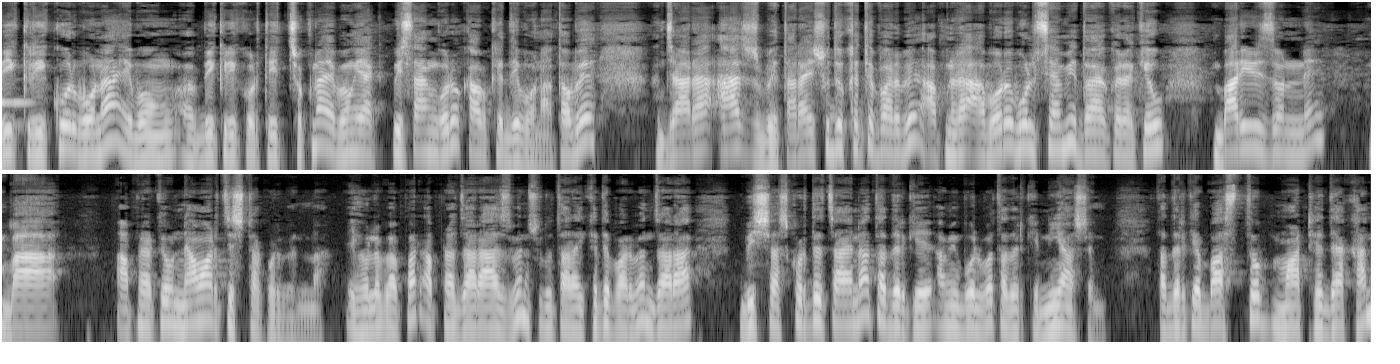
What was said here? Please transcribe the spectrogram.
বিক্রি করব না এবং বিক্রি করতে ইচ্ছুক না এবং এক পিস আঙ্গুরও কাউকে দেব না। তবে যারা আসবে, তারাই শুধু খেতে পারবে। আপনারা আবারও বলছি আমি, দয়া করে কেউ বাড়ির জন্যে বা আপনারা কেউ নেওয়ার চেষ্টা করবেন না। এই হলো ব্যাপার। আপনারা যারা আসবেন, শুধু তারাই খেতে পারবেন। যারা বিশ্বাস করতে চায় না, তাদেরকে, আমি বলব, তাদেরকে নিয়ে আসেন। তাদেরকে বাস্তব মাঠে দেখান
